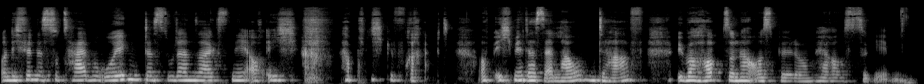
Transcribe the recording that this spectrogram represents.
Und ich finde es total beruhigend, dass du dann sagst, nee, auch ich habe mich gefragt, ob ich mir das erlauben darf, überhaupt so eine Ausbildung herauszugeben.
